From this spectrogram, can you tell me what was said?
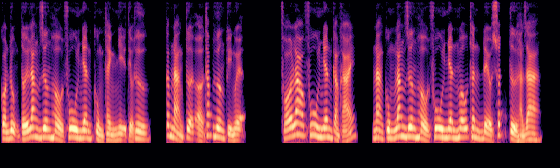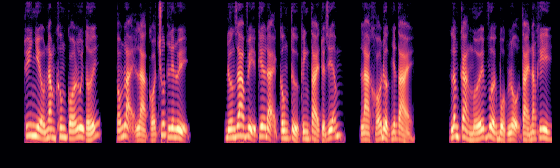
còn đụng tới lăng dương hầu phu nhân cùng thành nhị tiểu thư, các nàng tựa ở thắp hương kỳ nguyện. Phó Lao phu nhân cảm khái, Nàng cùng lăng dương hầu phu nhân mẫu thân đều xuất từ hàn gia. Tuy nhiều năm không có lui tới, tóm lại là có chút liên lụy. Đường gia vị kia đại công tử kinh tài tuyệt diễm, là khó được nhân tài. Lâm Càng mới vừa bộc lộ tài năng khi,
